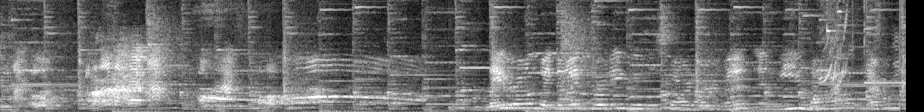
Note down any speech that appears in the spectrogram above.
Later on by 9.30 we will start our event and meanwhile everyone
